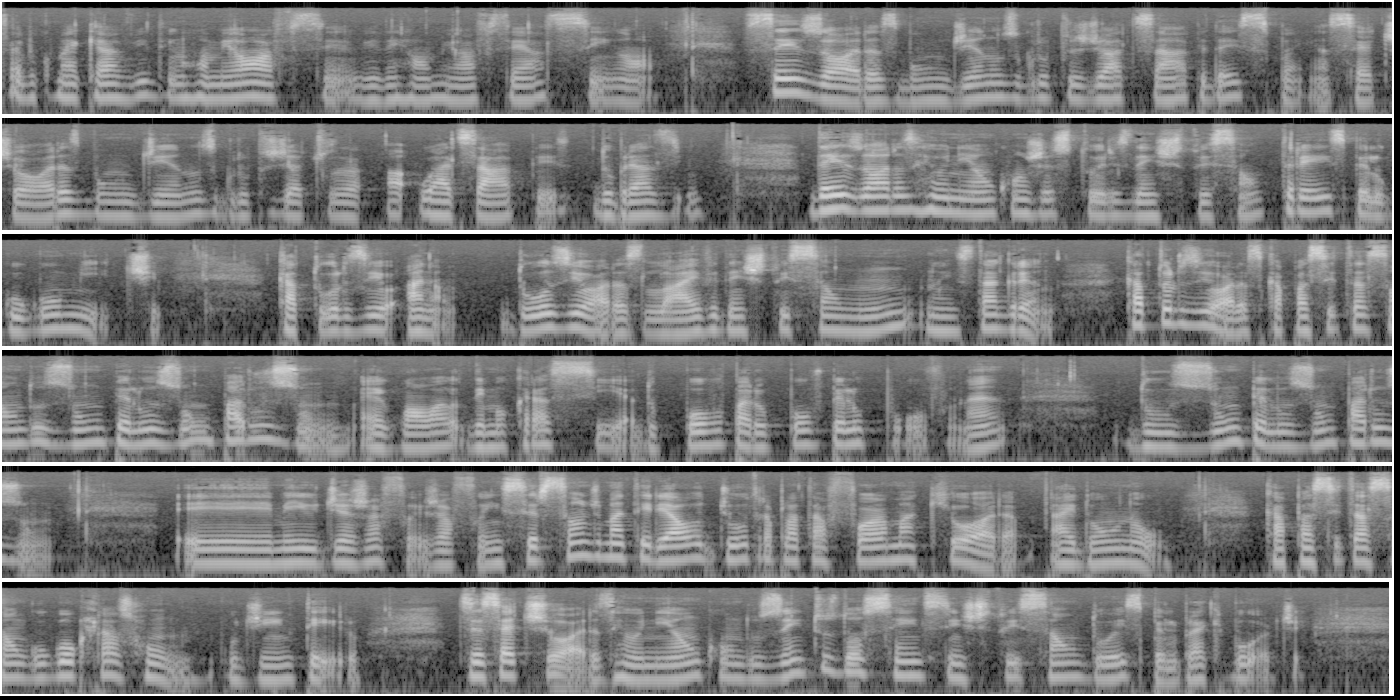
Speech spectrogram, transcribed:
Sabe como é que é a vida em home office? A vida em home office é assim, ó. 6 horas, bom dia nos grupos de WhatsApp da Espanha. 7 horas, bom dia nos grupos de WhatsApp do Brasil. 10 horas, reunião com gestores da instituição 3 pelo Google Meet. 14, ah não, 12 horas, live da instituição 1 no Instagram. 14 horas, capacitação do Zoom pelo Zoom para o Zoom. É igual a democracia, do povo para o povo pelo povo, né? Do Zoom pelo Zoom para o Zoom. É, Meio-dia já foi, já foi. Inserção de material de outra plataforma, que hora? I don't know. Capacitação Google Classroom, o dia inteiro. 17 horas, reunião com 200 docentes de instituição 2 pelo Blackboard.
